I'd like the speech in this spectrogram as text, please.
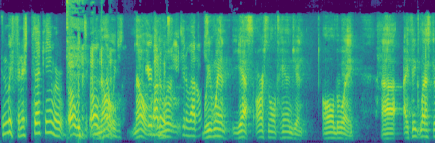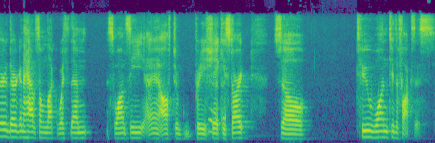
Didn't we finish that game? Or oh, we did, oh no, no, we just no. veered we're- tangent about We went, yes, Arsenal tangent all the way. Uh, I think Leicester, they're going to have some luck with them. Swansea, uh, off to a pretty shaky start. So, 2 1 to the Foxes.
